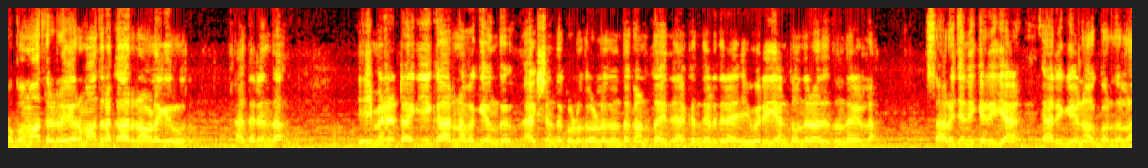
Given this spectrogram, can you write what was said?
ಒಬ್ಬ ಮಾತ್ರ ಡ್ರೈವರ್ ಮಾತ್ರ ಕಾರಿನ ಒಳಗೆ ಇರುವುದು. ಆದ್ದರಿಂದ ಇಮಿಡಿಯೇಟ್ ಆಗಿ ಈ ಕಾರಿನ ಬಗ್ಗೆ ಒಂದು ಆ್ಯಕ್ಷನ್ ತಗೊಳ್ಳೋದು ಒಳ್ಳೆಯದು ಅಂತ ಕಾಣ್ತಾ ಇದೆ. ಯಾಕಂತ ಹೇಳಿದರೆ ಇವರಿಗೆ ಏನು ತೊಂದರೆ ಆದ ತೊಂದರೆ ಇಲ್ಲ. ಸಾರ್ವಜನಿಕರಿಗೆ ಯಾರಿಗೂ ಏನೂ ಆಗಬಾರ್ದಲ್ಲ.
